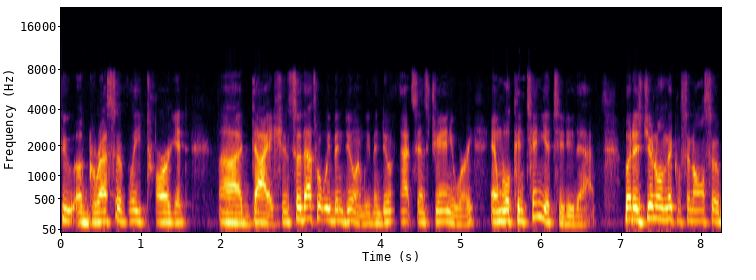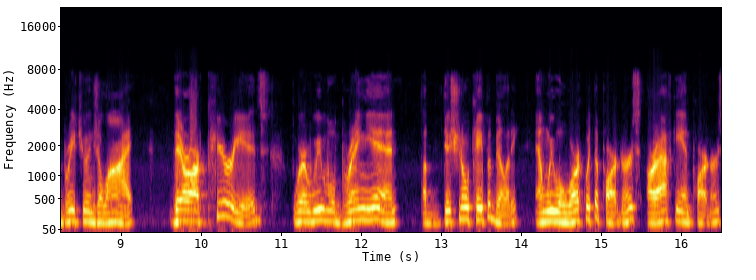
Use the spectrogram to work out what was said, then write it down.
to aggressively target uh, Daesh. And so that's what we've been doing. We've been doing that since January, and we'll continue to do that. But as General Nicholson also briefed you in July, there are periods where we will bring in additional capability and we will work with the partners, our Afghan partners,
